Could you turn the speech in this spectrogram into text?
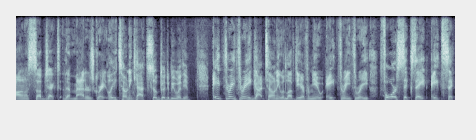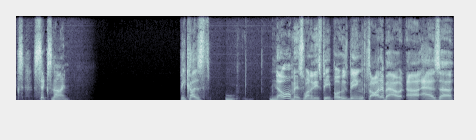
on a subject that matters greatly. Tony Katz, so good to be with you. 833 got Tony, would love to hear from you. 833 468 8669. Because Noem is one of these people who's being thought about uh, as a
